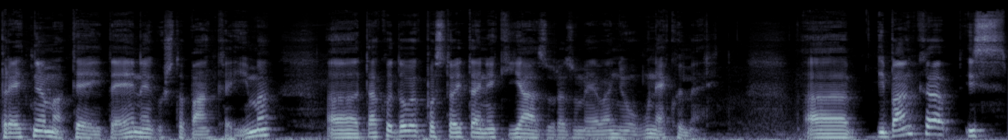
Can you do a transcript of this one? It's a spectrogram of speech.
pretnjama te ideje nego što banka ima, e, tako da uvek postoji taj neki jaz u razumevanju u nekoj meri. E, I banka iz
